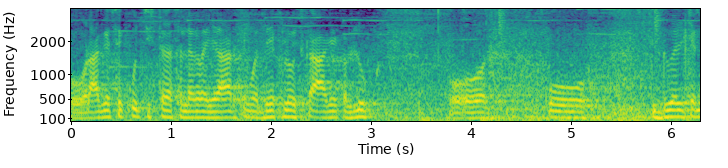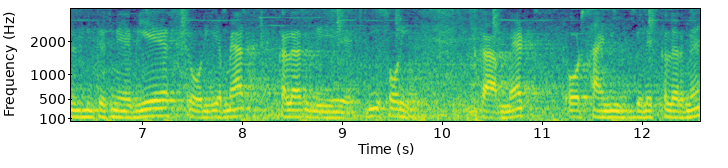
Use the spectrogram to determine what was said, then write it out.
और आगे से कुछ इस तरह से लग रहा है, यार वो देख लो इसका आगे का लुक और वो डुअल चैनल मिलते इसमें ए और ये मैट कलर ये सॉरी इसका मैट और शाइनिंग ब्लैक कलर में।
